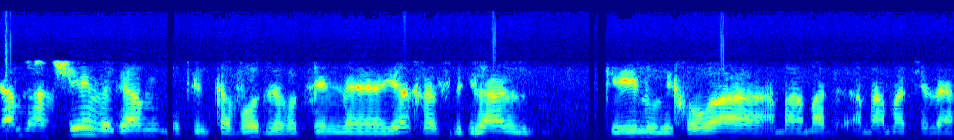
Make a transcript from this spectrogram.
גם להרשים וגם רוצים כבוד ורוצים אה, יחס בגלל כאילו לכאורה המעמד, המעמד שלהם,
